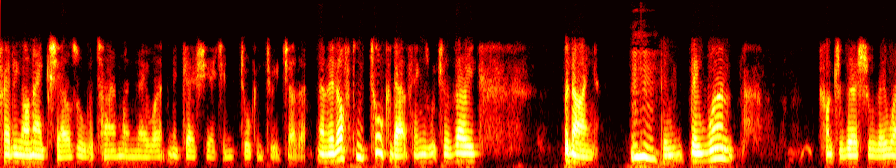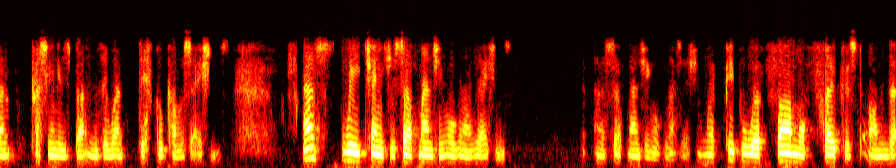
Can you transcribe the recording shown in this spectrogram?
treading on eggshells all the time when they were negotiating, talking to each other. And they'd often talk about things which were very benign. hmm They, they weren't controversial. They weren't pressing anybody's buttons. They weren't difficult conversations. As we changed to self-managing organizations, a self-managing organization where people were far more focused on the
